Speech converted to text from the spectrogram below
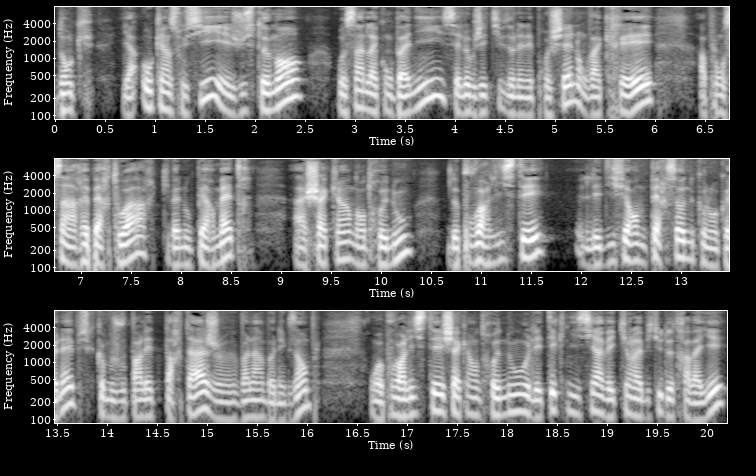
Donc, il n'y a aucun souci et justement, au sein de la compagnie, c'est l'objectif de l'année prochaine, on va créer, appelons ça un répertoire qui va nous permettre à chacun d'entre nous de pouvoir lister les différentes personnes que l'on connaît, puisque comme je vous parlais de partage, euh, voilà un bon exemple. On va pouvoir lister chacun d'entre nous les techniciens avec qui on a l'habitude de travailler,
